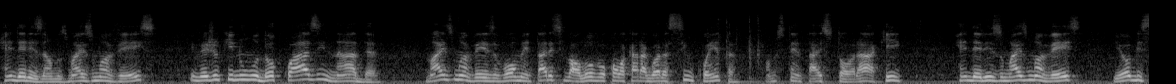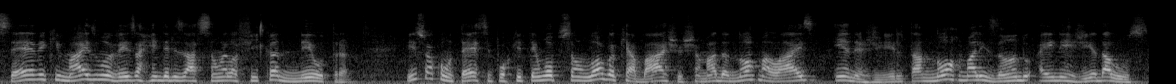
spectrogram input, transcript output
renderizamos mais uma vez e vejam que não mudou quase nada. Mais uma vez eu vou aumentar esse valor, vou colocar agora 50, vamos tentar estourar aqui, renderizo mais uma vez e observe que mais uma vez a renderização ela fica neutra. Isso acontece porque tem uma opção logo aqui abaixo chamada Normalize Energy. Ele está normalizando a energia da luz.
